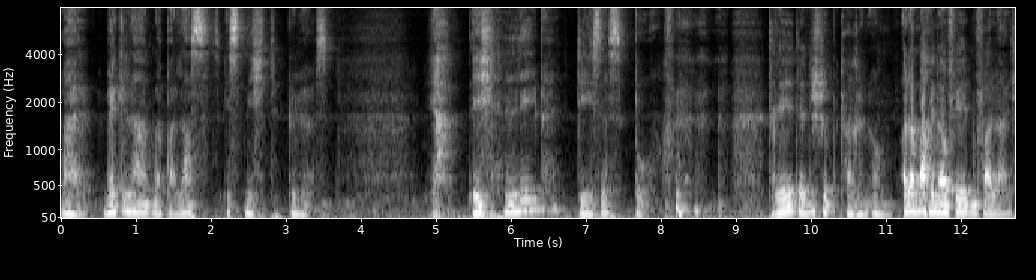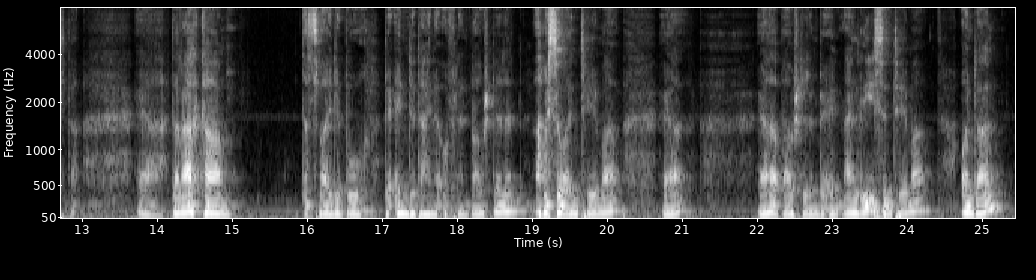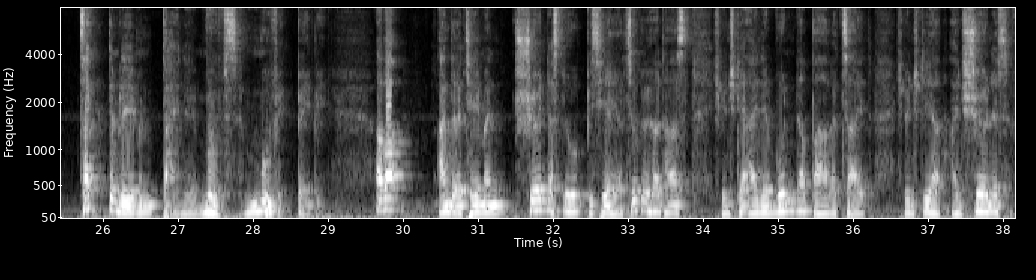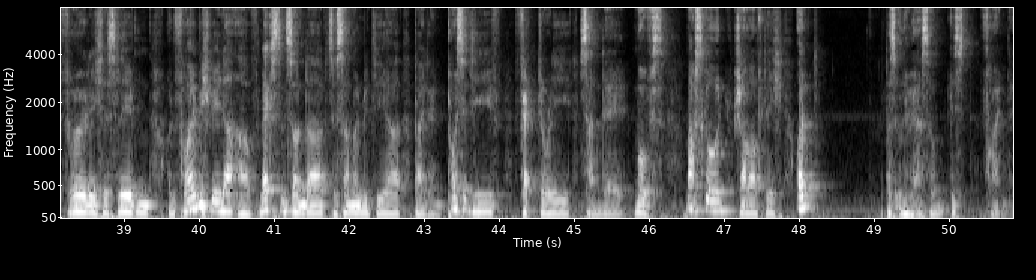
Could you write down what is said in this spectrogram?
Weil weggeladener Ballast ist nicht gelöst. Ja, ich liebe dieses Buch. Dreh den Schubkarren um. Oder mach ihn auf jeden Fall leichter. Ja, danach kam das zweite Buch, Beende deine offenen Baustellen. Auch so ein Thema. Ja, ja Baustellen beenden, ein Riesenthema. Und dann zeig dem Leben deine Moves. Move it, baby. Aber andere Themen. Schön, dass du bis hierher zugehört hast. Ich wünsche dir eine wunderbare Zeit. Ich wünsche dir ein schönes, fröhliches Leben und freue mich wieder auf nächsten Sonntag zusammen mit dir bei den Positiv Factory Sunday Moves. Mach's gut, schau auf dich und das Universum ist freundlich.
